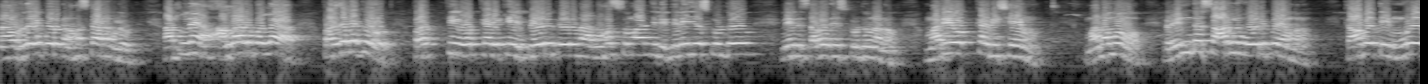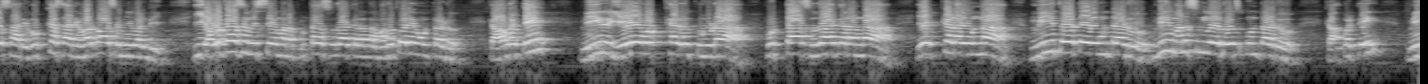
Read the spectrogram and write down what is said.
నా హృదయపూర్వక నమస్కారములు. అట్లనే అల్లారుపల్ల ప్రజలకు ప్రతి ఒక్కరికి పేరు పేరు నా నమస్సుమాంజలి తెలియజేసుకుంటూ నేను సెలవు తీసుకుంటున్నాను. మరి ఒక్క విషయం మనము రెండు సార్లు ఓడిపోయాం మనం. కాబట్టి మూడోసారి ఒక్కసారి అవకాశం ఇవ్వండి. ఈ అవకాశం ఇస్తే మన పుట్టా సుధాకర్ అన్న మనతోనే ఉంటాడు. కాబట్టి మీరు ఏ ఒక్కరు కూడా పుట్టా సుధాకర్ అన్న ఎక్కడ ఉన్నా మీతోటే ఉంటాడు మీ మనసులో దోచుకుంటాడు. కాబట్టి మీ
